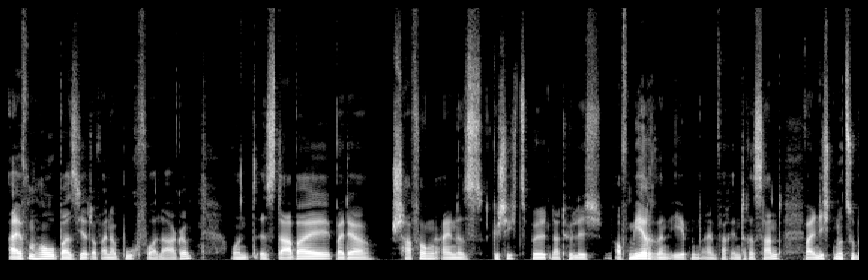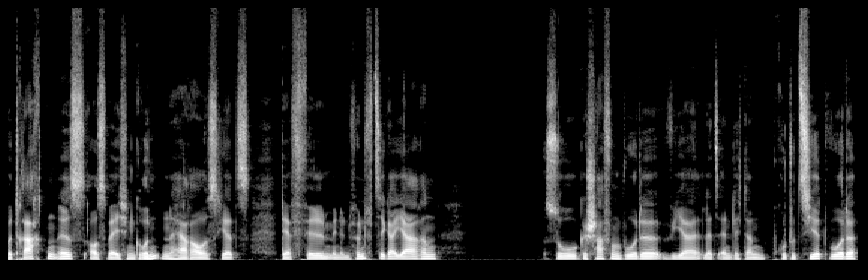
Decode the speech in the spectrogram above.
Ivanhoe basiert auf einer Buchvorlage und ist dabei bei der Schaffung eines Geschichtsbilds natürlich auf mehreren Ebenen einfach interessant, weil nicht nur zu betrachten ist, aus welchen Gründen heraus jetzt der Film in den 50er Jahren so geschaffen wurde, wie er letztendlich dann produziert wurde,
